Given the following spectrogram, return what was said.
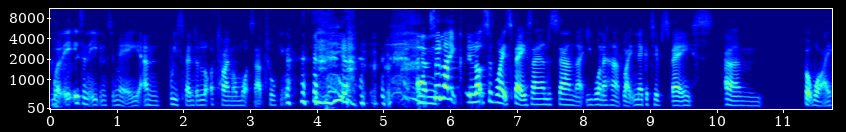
well it isn't even to me and we spend a lot of time on whatsapp talking yeah um, so like lots of white space i understand that you want to have like negative space um but why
